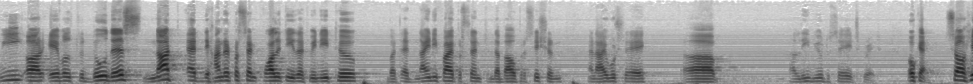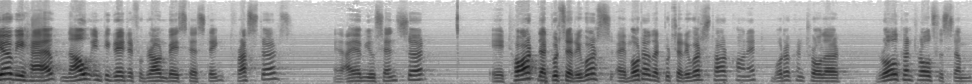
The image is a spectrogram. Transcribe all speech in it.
we are able to do this not at the 100% quality that we need to, but at 95% and above precision. And I would say, uh, I'll leave you to say it's great. Okay, so here we have now integrated for ground-based testing thrusters, an IMU sensor, a torque that puts a reverse, a motor that puts a reverse torque on it, motor controller, roll control system,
